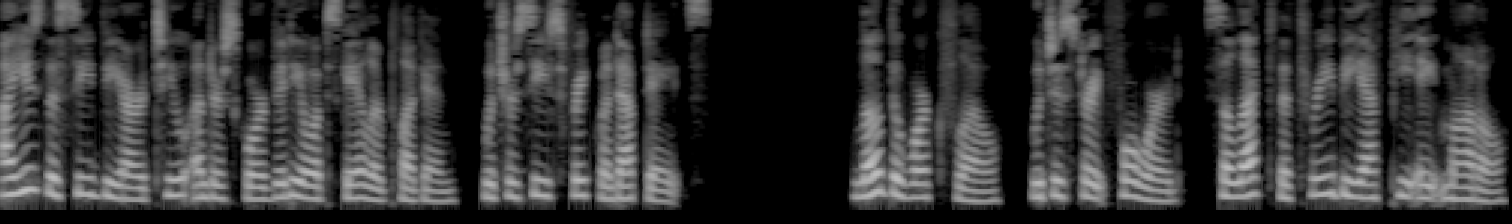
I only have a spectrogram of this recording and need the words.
I use the SeedVR2 underscore video upscaler plugin, which receives frequent updates. Load the workflow, which is straightforward, select the 3BFP8 model,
